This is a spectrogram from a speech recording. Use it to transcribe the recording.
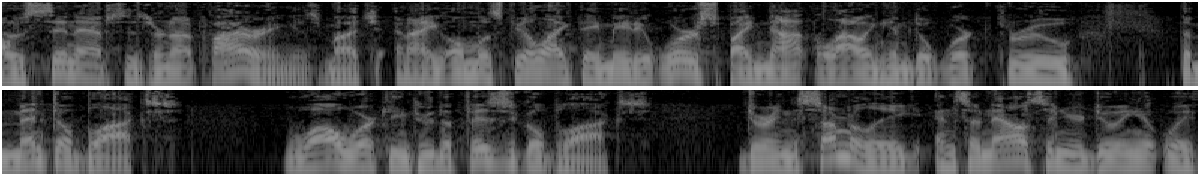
those synapses are not firing as much. And I almost feel like they made it worse by not allowing him to work through the mental blocks while working through the physical blocks during the summer league. And so now, then you're doing it with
